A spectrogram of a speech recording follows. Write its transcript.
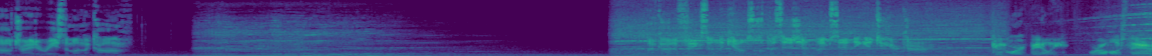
I'll try to raise them on the comm. I've got a fix on the council's position. I'm sending it to your car. Good work, Bailey. We're almost there.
